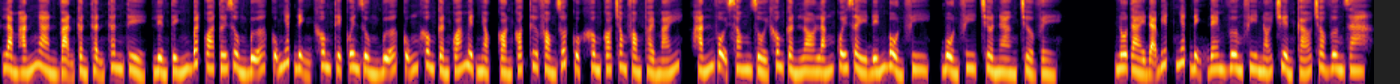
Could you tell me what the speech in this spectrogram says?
làm hắn ngàn vạn cẩn thận thân thể, liền tính bất qua tới dùng bữa, cũng nhất định không thể quên dùng bữa, cũng không cần quá mệt nhọc, còn có thư phòng rốt cuộc không có trong phòng thoải mái, hắn vội xong rồi không cần lo lắng quấy giày đến bổn phi, bổn phi chờ nàng trở về. Nô tài đã biết nhất định đem vương phi nói truyền cáo cho vương gia.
